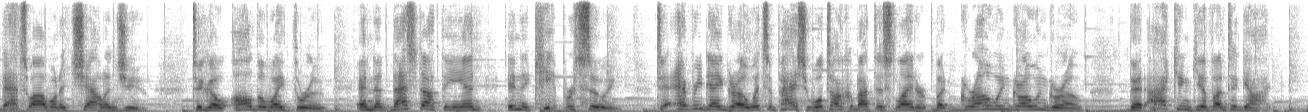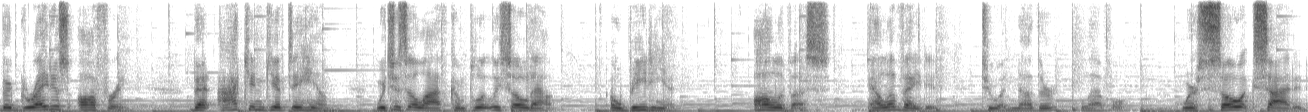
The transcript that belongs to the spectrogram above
That's why I want to challenge you to go all the way through. And that's not the end, and to keep pursuing, to every day grow. It's a passion. We'll talk about this later, but grow and grow and grow that I can give unto God the greatest offering that I can give to Him, which is a life completely sold out, obedient, all of us elevated to another level. We're so excited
